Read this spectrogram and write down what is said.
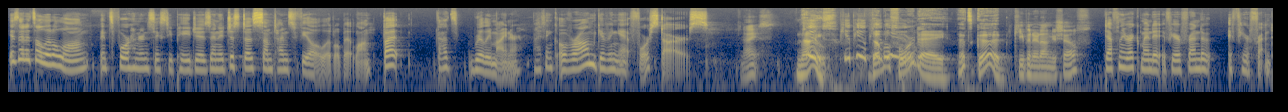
is that it's a little long. It's 460 pages, and it just does sometimes feel a little bit long. But that's really minor. I think overall, I'm giving it four stars. Nice. Nice. Pew, pew, pew, Double pew. four day. That's good. Keeping it on your shelf. Definitely recommend it if you're a friend of if you're a friend.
